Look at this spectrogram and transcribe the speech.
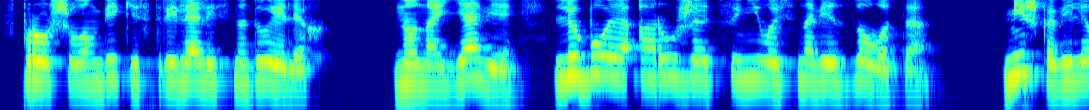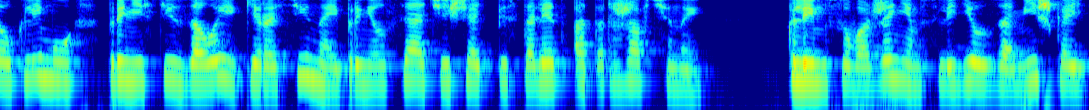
в прошлом веке стрелялись на дуэлях. Но на Яве любое оружие ценилось на вес золота. Мишка велел Климу принести золы и керосина и принялся очищать пистолет от ржавчины. Клим с уважением следил за Мишкой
